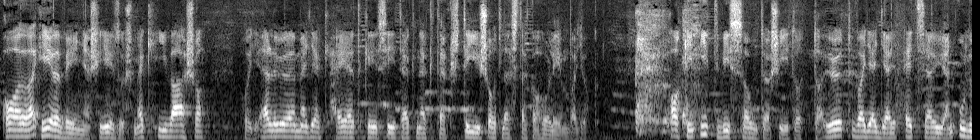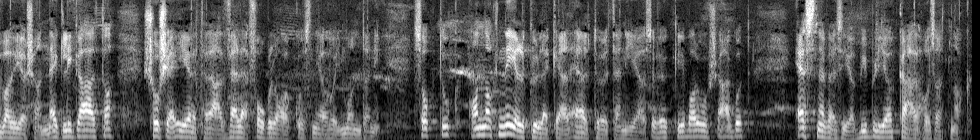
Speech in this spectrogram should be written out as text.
Arra élvényes Jézus meghívása, hogy előre megyek, helyet készítek nektek, s ti is ott lesztek, ahol én vagyok. Aki itt visszautasította őt, vagy egy egyszerűen udvariasan negligálta, sose élt rá vele foglalkozni, ahogy mondani szoktuk, annak nélküle kell eltöltenie az örökké valóságot, ezt nevezi a Biblia kárhozatnak,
